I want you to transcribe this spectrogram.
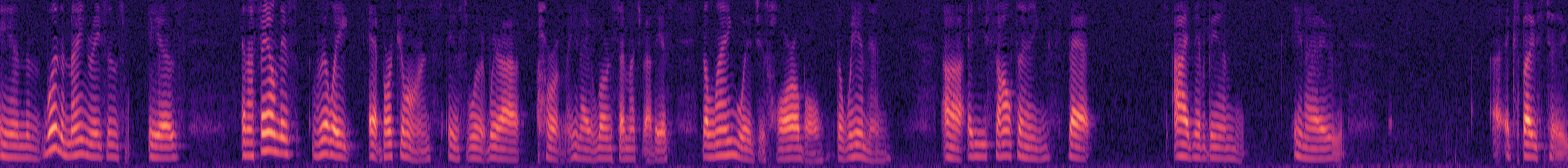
And one of the main reasons is, and I found this really at Burke Yarns is where, where I heard, you know, learned so much about this. The language is horrible. The women, uh, and you saw things that I had never been, you know, uh, exposed to,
